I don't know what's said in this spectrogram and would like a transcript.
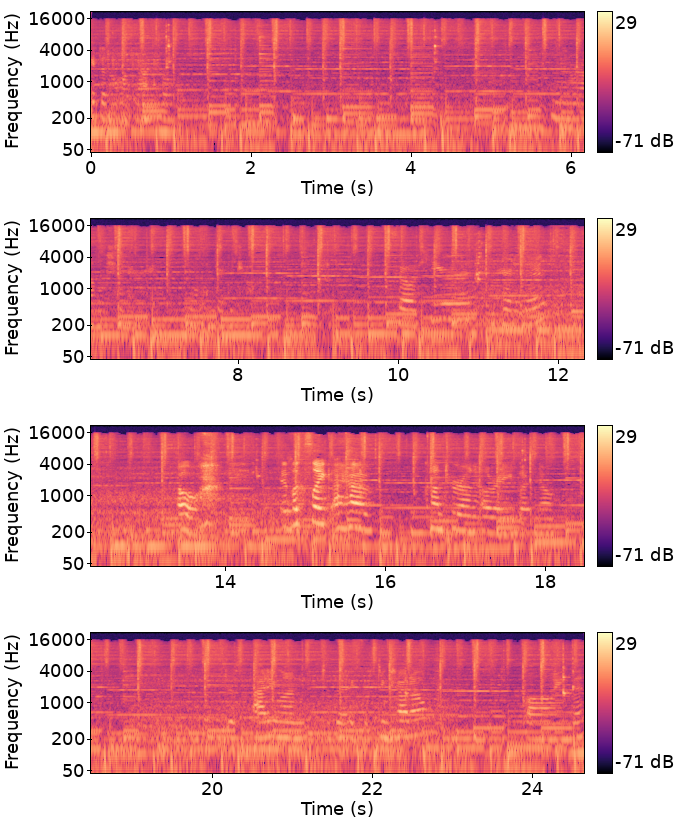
it doesn't look natural. Oh, it looks like I have contour on it already, but no. Just adding on to the existing shadow following this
